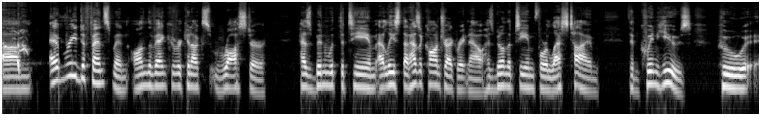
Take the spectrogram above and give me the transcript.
um, every defenseman on the Vancouver Canucks roster has been with the team, at least that has a contract right now, has been on the team for less time than Quinn Hughes, who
